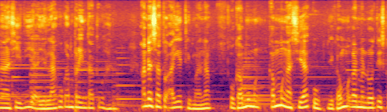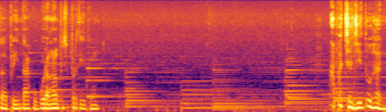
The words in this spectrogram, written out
mengasihi dia? Ya lakukan perintah Tuhan. Ada satu ayat di mana oh kamu kamu mengasihi aku? Ya kamu akan menuruti segala perintahku kurang lebih seperti itu. Apa janji Tuhan?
